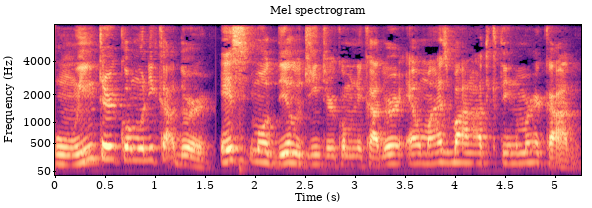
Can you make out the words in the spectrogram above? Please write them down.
um intercomunicador. Esse modelo de intercomunicador é o mais barato que tem no mercado.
